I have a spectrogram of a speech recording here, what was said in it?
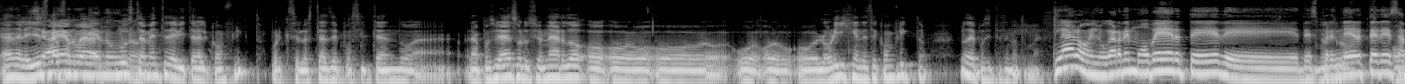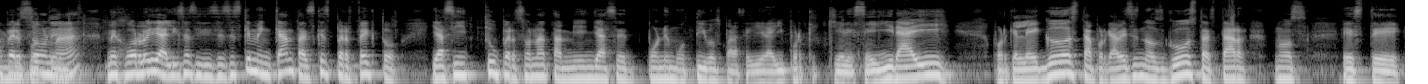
Ándale, y es una forma uno. justamente de evitar el conflicto, porque se lo estás depositando a la posibilidad de solucionarlo o, o- o- o- o- o el origen de ese conflicto, lo depositas en otro más. Claro, en lugar de moverte, de desprenderte de esa persona, mejor lo idealizas y dices, es que me encanta, es que es perfecto. Y así tu persona también ya se pone motivos para seguir ahí porque quiere seguir ahí, porque le gusta, porque a veces nos gusta estarnos este,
